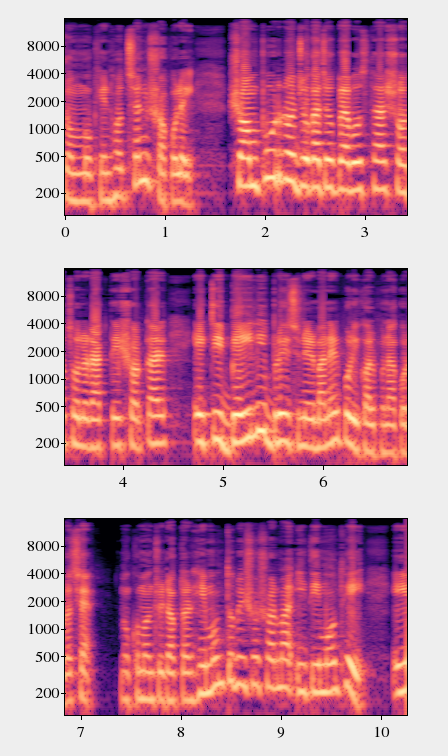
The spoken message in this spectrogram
সম্মুখীন হচ্ছেন সকলেই। সম্পূর্ণ যোগাযোগ ব্যবস্থা সচল রাখতে সরকার একটি বেইলি ব্রিজ নির্মাণের পরিকল্পনা করেছে। মুখ্যমন্ত্রী ডক্টর হেমন্ত বিশ্ব শর্মা ইতিমধ্যেই এই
